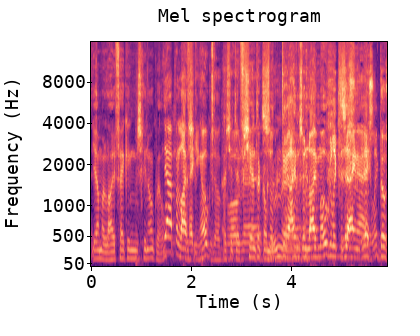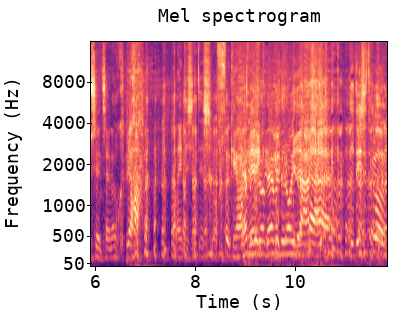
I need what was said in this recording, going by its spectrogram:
ja, maar lifehacking misschien ook wel. Ja, maar lifehacking ook is ook Als je het efficiënter kan uh, doen. Draai om zo lui mogelijk te zijn eigenlijk. Docent zijn ook. Ja, alleen het is, het is fucking hard we hebben werken. De, we hebben de rode draad. Ja, dat is het gewoon.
